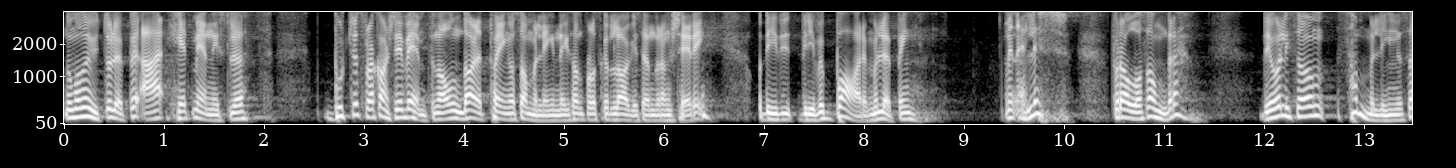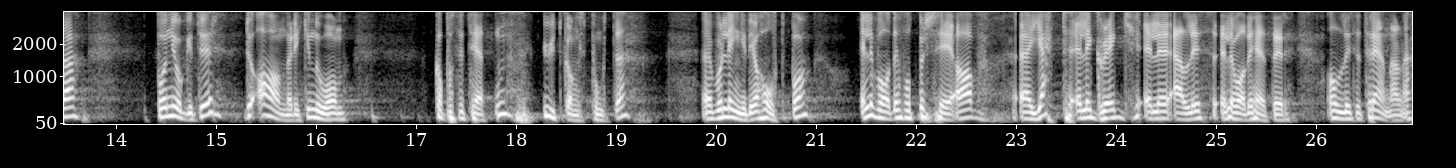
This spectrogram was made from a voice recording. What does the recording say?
når man er ute og løper, er helt meningsløst. Bortsett fra kanskje i VM-finalen. Da er det et poeng å sammenligne, for da skal det lages en rangering. Og de driver bare med løping. Men ellers, for alle oss andre Det å liksom sammenligne seg på en joggetur Du aner ikke noe om kapasiteten, utgangspunktet, eh, hvor lenge de har holdt på, eller hva de har fått beskjed av Eh, Gjert eller Greg eller Alice eller hva de heter. Alle disse trenerne.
